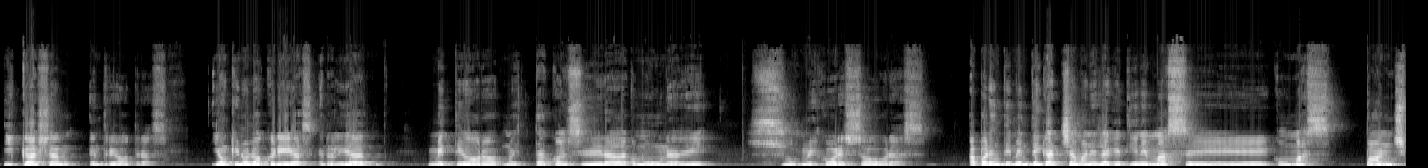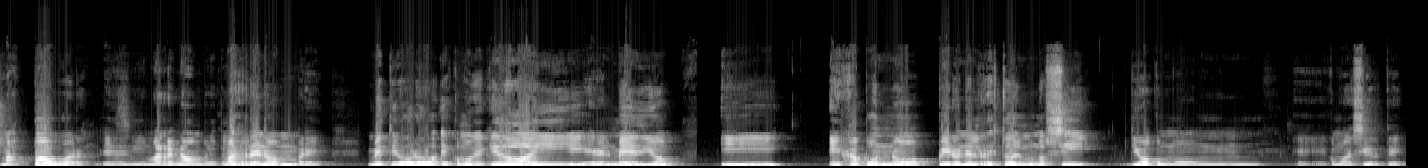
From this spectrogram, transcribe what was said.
y Kayan, entre otras. Y aunque no lo creas, en realidad, Meteoro no está considerada como una de sus mejores obras. Aparentemente Gatchaman es la que tiene más, eh, con más punch, más power. en- Sí, más renombre también. Más renombre. Meteoro es como que quedó ahí en el medio y en Japón no, pero en el resto del mundo sí. Dio como un... eh, ¿Cómo decirte?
